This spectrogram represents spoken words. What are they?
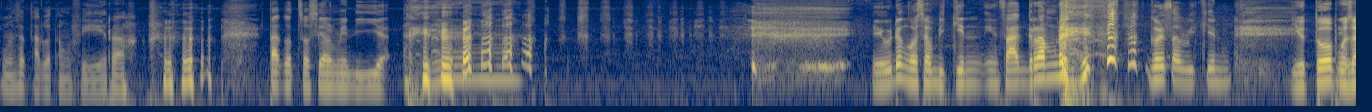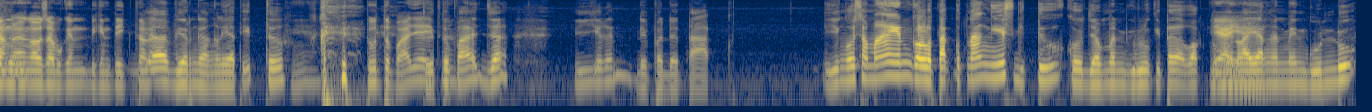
Masa takut sama viral? Takut sosial media. Ya. ya udah nggak usah bikin Instagram deh. Nggak usah bikin YouTube nggak usah Nggak usah bikin bikin TikTok. Ya biar nggak ngeliat itu. Iya. tutup aja tutup itu aja. Iya kan daripada takut. Iya nggak usah main kalau takut nangis gitu. Kalau zaman dulu kita waktu Iya, main iya. layangan main gundu.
